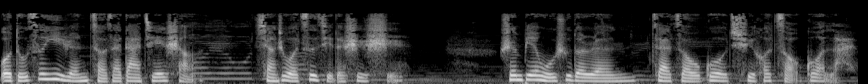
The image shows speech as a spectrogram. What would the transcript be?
我独自一人走在大街上，想着我自己的事时，身边无数的人在走过去和走过来。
